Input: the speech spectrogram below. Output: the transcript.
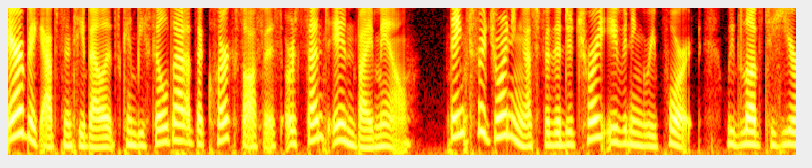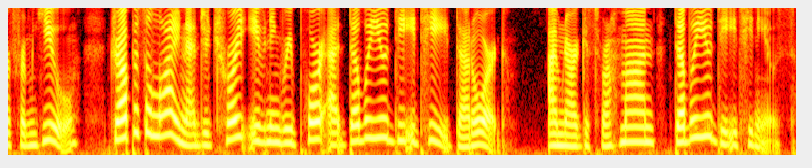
Arabic absentee ballots can be filled out at the clerk's office or sent in by mail. Thanks for joining us for the Detroit Evening Report. We'd love to hear from you. Drop us a line at Detroit Evening Report at WDET.org. I'm Nargis Rahman, WDET News.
